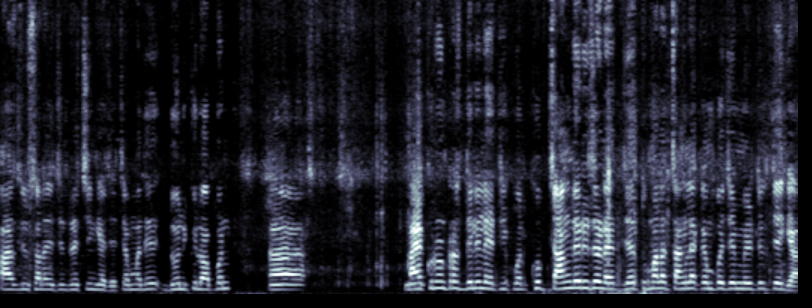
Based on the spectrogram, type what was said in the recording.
पाच दिवसाला याची ड्रेचिंग घ्यायची याच्यामध्ये दोन किलो आपण मायक्रोन्युट्रस दिलेले आहेत इक्वल खूप चांगले रिझल्ट आहेत. जे तुम्हाला चांगल्या कंपनीचे मिळतील ते घ्या.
